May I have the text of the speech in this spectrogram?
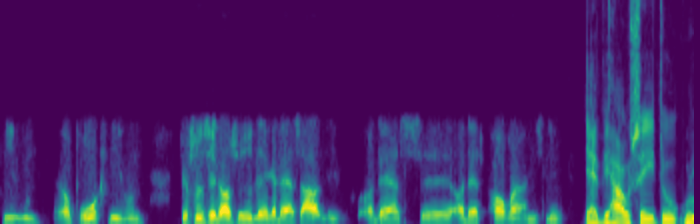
kniven og bruger kniven, jo sådan set også ødelægger deres eget liv og deres, øh, og deres pårørendes liv. Ja, vi har jo set u-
